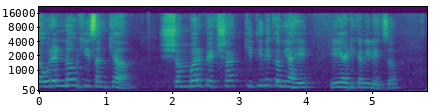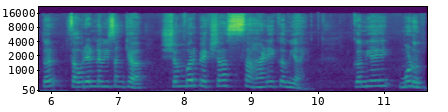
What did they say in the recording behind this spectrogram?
चौऱ्याण्णव ही संख्या शंभरपेक्षा कितीने कमी आहे हे या ठिकाणी लिहायचं. तर चौऱ्याण्णव ही संख्या शंभरपेक्षा सहाने कमी आहे. कमी आहे म्हणून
